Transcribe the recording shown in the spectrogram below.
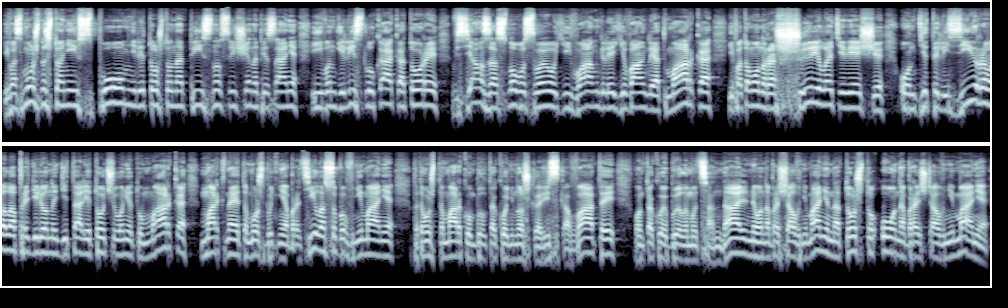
И возможно, что они вспомнили то, что написано в Священном Писании, и евангелист Лука, который взял за основу своего Евангелия, Евангелия от Марка, и потом он расширил эти вещи, он детализировал определенные детали, то, чего нет у Марка. Марк на это, может быть, не обратил особо внимания, потому что Марк, он был такой немножко рисковатый, он такой был эмоциональный, он обращал внимание на то, что он обращал внимание.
